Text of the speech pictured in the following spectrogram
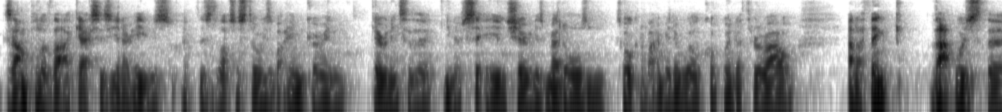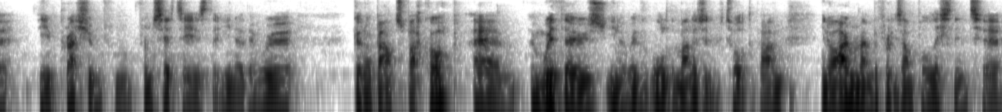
example of that. I guess is you know he was there's lots of stories about him going going into the you know city and showing his medals and talking about him being a World Cup winner throughout, and I think that was the the impression from from City is that you know they were going to bounce back up, um, and with those you know with all the managers we've talked about, and you know I remember for example listening to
